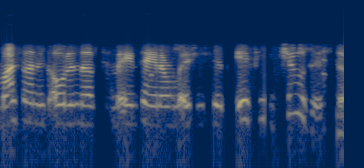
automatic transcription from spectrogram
My son is old enough to maintain a relationship if he chooses to.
